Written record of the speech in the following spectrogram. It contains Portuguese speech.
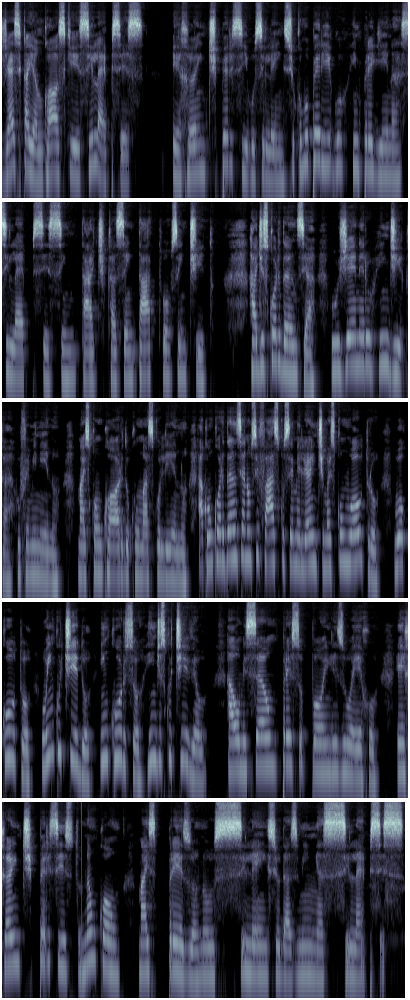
Jéssica Jankowski, Silepsis. Errante persigo o silêncio como perigo, impregna silepsis sintática sem tato ou sentido. A discordância, o gênero indica o feminino, mas concordo com o masculino. A concordância não se faz com o semelhante, mas com o outro, o oculto, o incutido, incurso, indiscutível. A omissão pressupõe-lhes o erro. Errante persisto, não com, mas preso no silêncio das minhas silepses.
